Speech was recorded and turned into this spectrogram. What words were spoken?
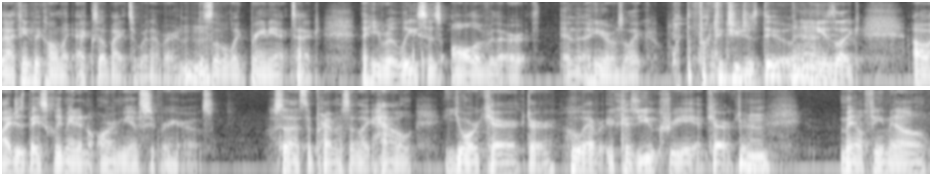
I think they call them like exobytes or whatever. Mhm. This little like Brainiac tech that he releases all over the earth. And the heroes are like, "What the fuck did you just do?" Yeah. And he's like, "Oh, I just basically made an army of superheroes." So that's the premise of like how your character, whoever, because you create a character, Mhm. male, female,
